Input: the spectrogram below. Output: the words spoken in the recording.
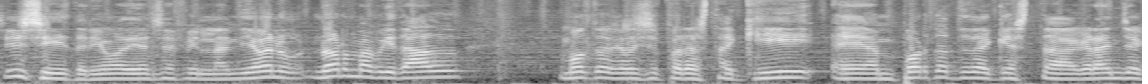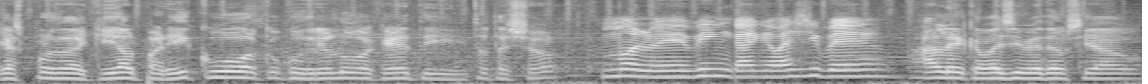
Sí, sí, tenim audiència a Finlàndia. Bueno, Norma Vidal, moltes gràcies per estar aquí. Eh, em porta tota aquesta granja que has portat aquí, el perico, el cocodrilo aquest i tot això. Molt bé, vinga, que vagi bé. Ale, que vagi bé, adeu-siau.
